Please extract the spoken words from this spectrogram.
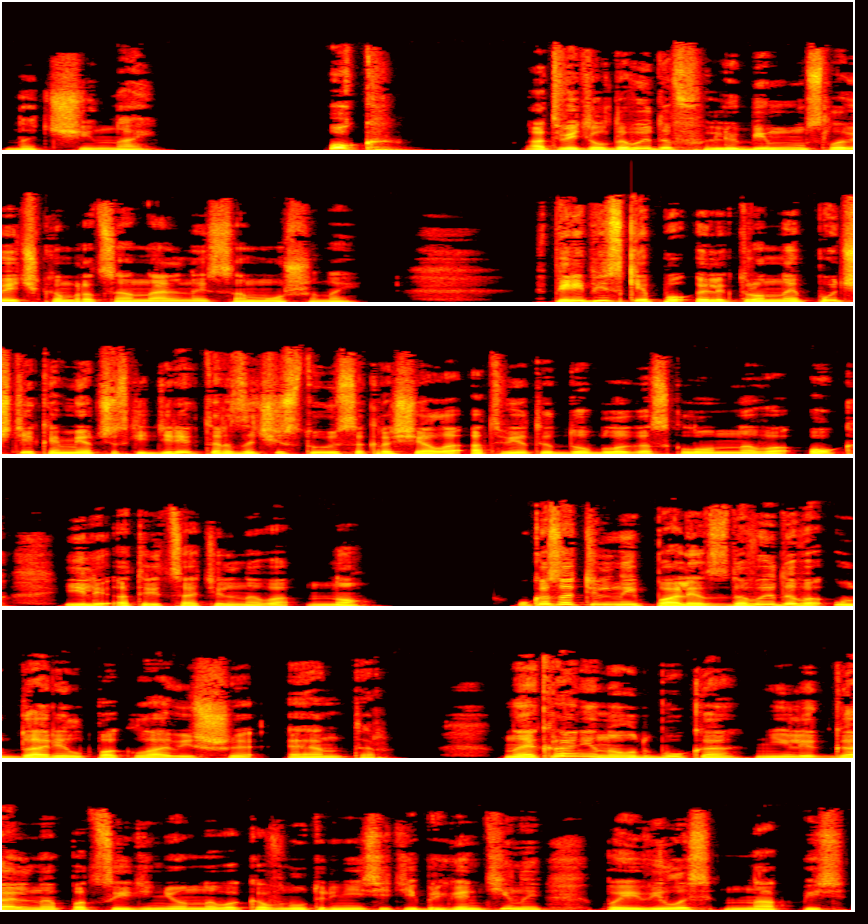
начинай». «Ок», — ответил Давыдов любимым словечком рациональной Самошиной. В переписке по электронной почте коммерческий директор зачастую сокращала ответы до благосклонного «ок» или отрицательного «но». Указательный палец Давыдова ударил по клавише Enter. На экране ноутбука, нелегально подсоединенного ко внутренней сети Бригантины, появилась надпись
